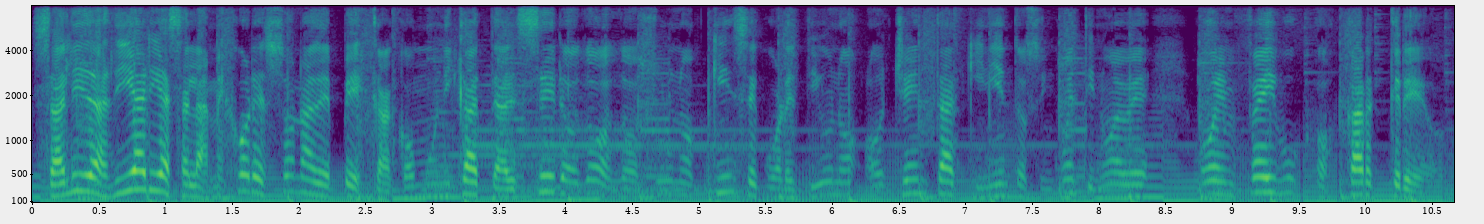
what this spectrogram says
Salidas diarias a las mejores zonas de pesca. Comunicate al 0221 1541 80 559 o en Facebook Oscar Creo.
